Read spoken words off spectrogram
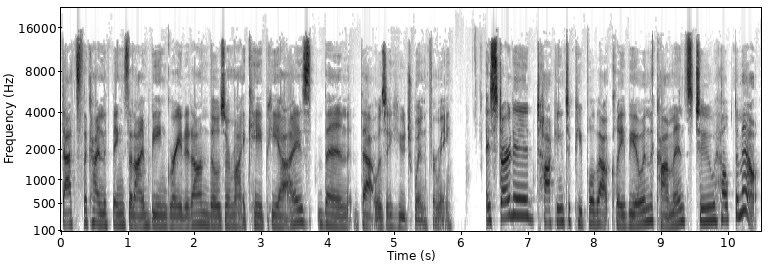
that's the kind of things that I'm being graded on, those are my KPIs, then that was a huge win for me. I started talking to people about Klaviyo in the comments to help them out.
